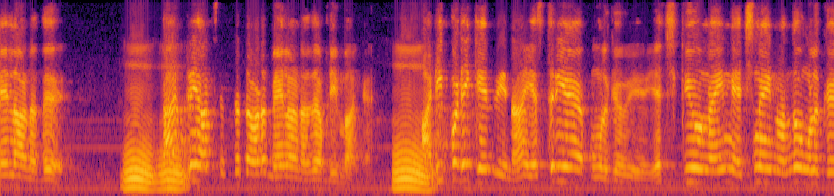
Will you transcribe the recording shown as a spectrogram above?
மேலானது. சிஸ்டத்தை விட மேலானது அப்படிம்பாங்க. அடிப்படை கேள்வினா எஸ் த்ரீ உங்களுக்கு ஹெச்கியூ நைன் ஹெச் நைன் வந்து உங்களுக்கு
